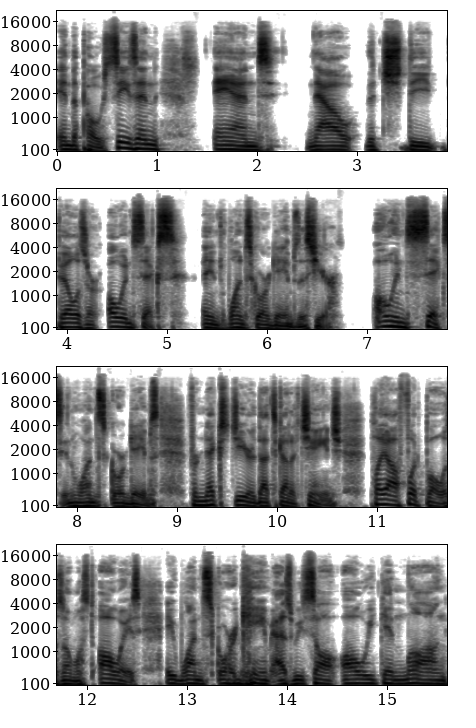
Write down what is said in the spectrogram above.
in the postseason. And now the the Bills are 0 and six in one score games this year. 0 and 6 in one score games. For next year, that's got to change. Playoff football is almost always a one score game, as we saw all weekend long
